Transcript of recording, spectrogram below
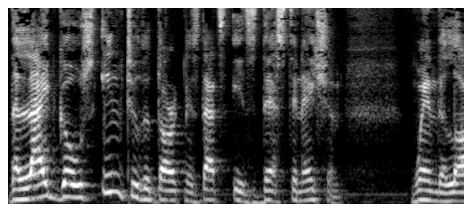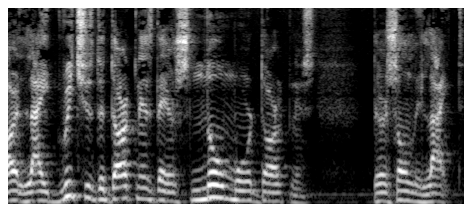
The light goes into the darkness. That's its destination. When the light reaches the darkness there's no more darkness. There's only light.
